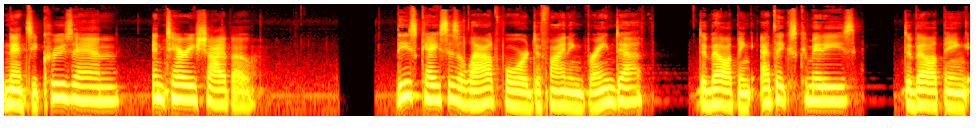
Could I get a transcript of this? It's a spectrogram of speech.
Nancy Cruzan, and Terri Schiavo. These cases allowed for defining brain death, developing ethics committees, developing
